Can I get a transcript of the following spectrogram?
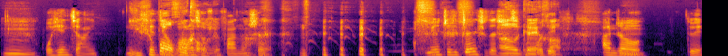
嗯，我先讲，你是报王朗小学发生的事儿，因为这是真实的事情，我得按照，对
